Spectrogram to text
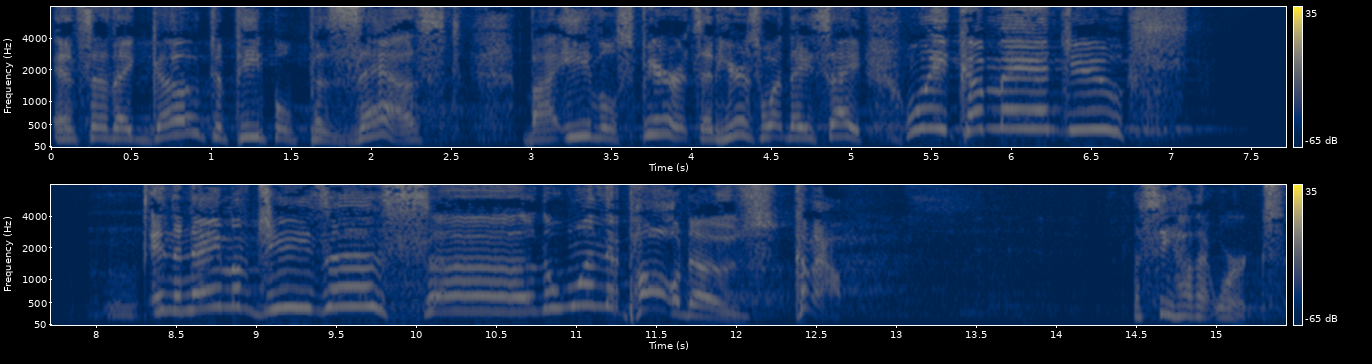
And so they go to people possessed by evil spirits, and here's what they say We command you in the name of Jesus, uh, the one that Paul knows, come out. Let's see how that works.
